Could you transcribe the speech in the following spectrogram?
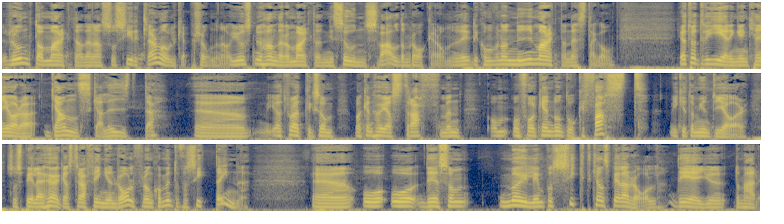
runt de marknaderna så cirklar de olika personerna och just nu handlar det om marknaden i Sundsvall de råkar om. Det, det kommer vara någon ny marknad nästa gång. Jag tror att regeringen kan göra ganska lite. Eh, jag tror att liksom, man kan höja straff men om, om folk ändå inte åker fast, vilket de ju inte gör, så spelar höga straff ingen roll för de kommer inte få sitta inne. Eh, och, och det som möjligen på sikt kan spela roll, det är ju de här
